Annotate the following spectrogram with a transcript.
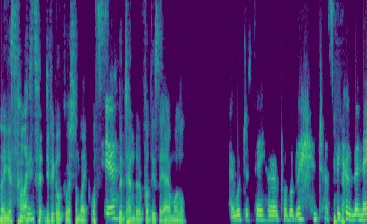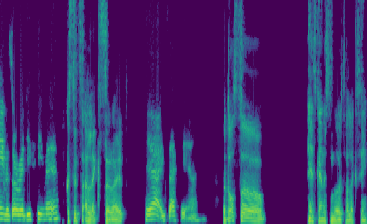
I guess like mm-hmm. it's a difficult question. Like, what's yeah. the gender for this AI model? I would just say her probably, just because the name is already female. Because it's Alexa, right? Yeah, exactly. Yeah. But also, it's kind of similar to Alexei.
